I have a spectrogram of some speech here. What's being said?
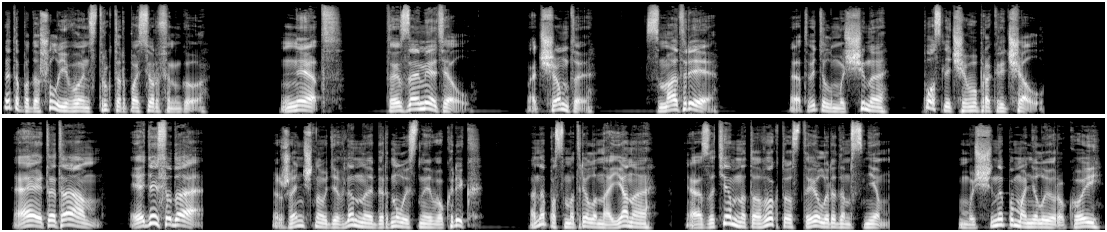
Это подошел его инструктор по серфингу. Нет, ты заметил. О чем ты? Смотри, ответил мужчина, после чего прокричал. «Эй, ты там! Иди сюда!» Женщина удивленно обернулась на его крик. Она посмотрела на Яна, а затем на того, кто стоял рядом с ним. Мужчина поманил ее рукой,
